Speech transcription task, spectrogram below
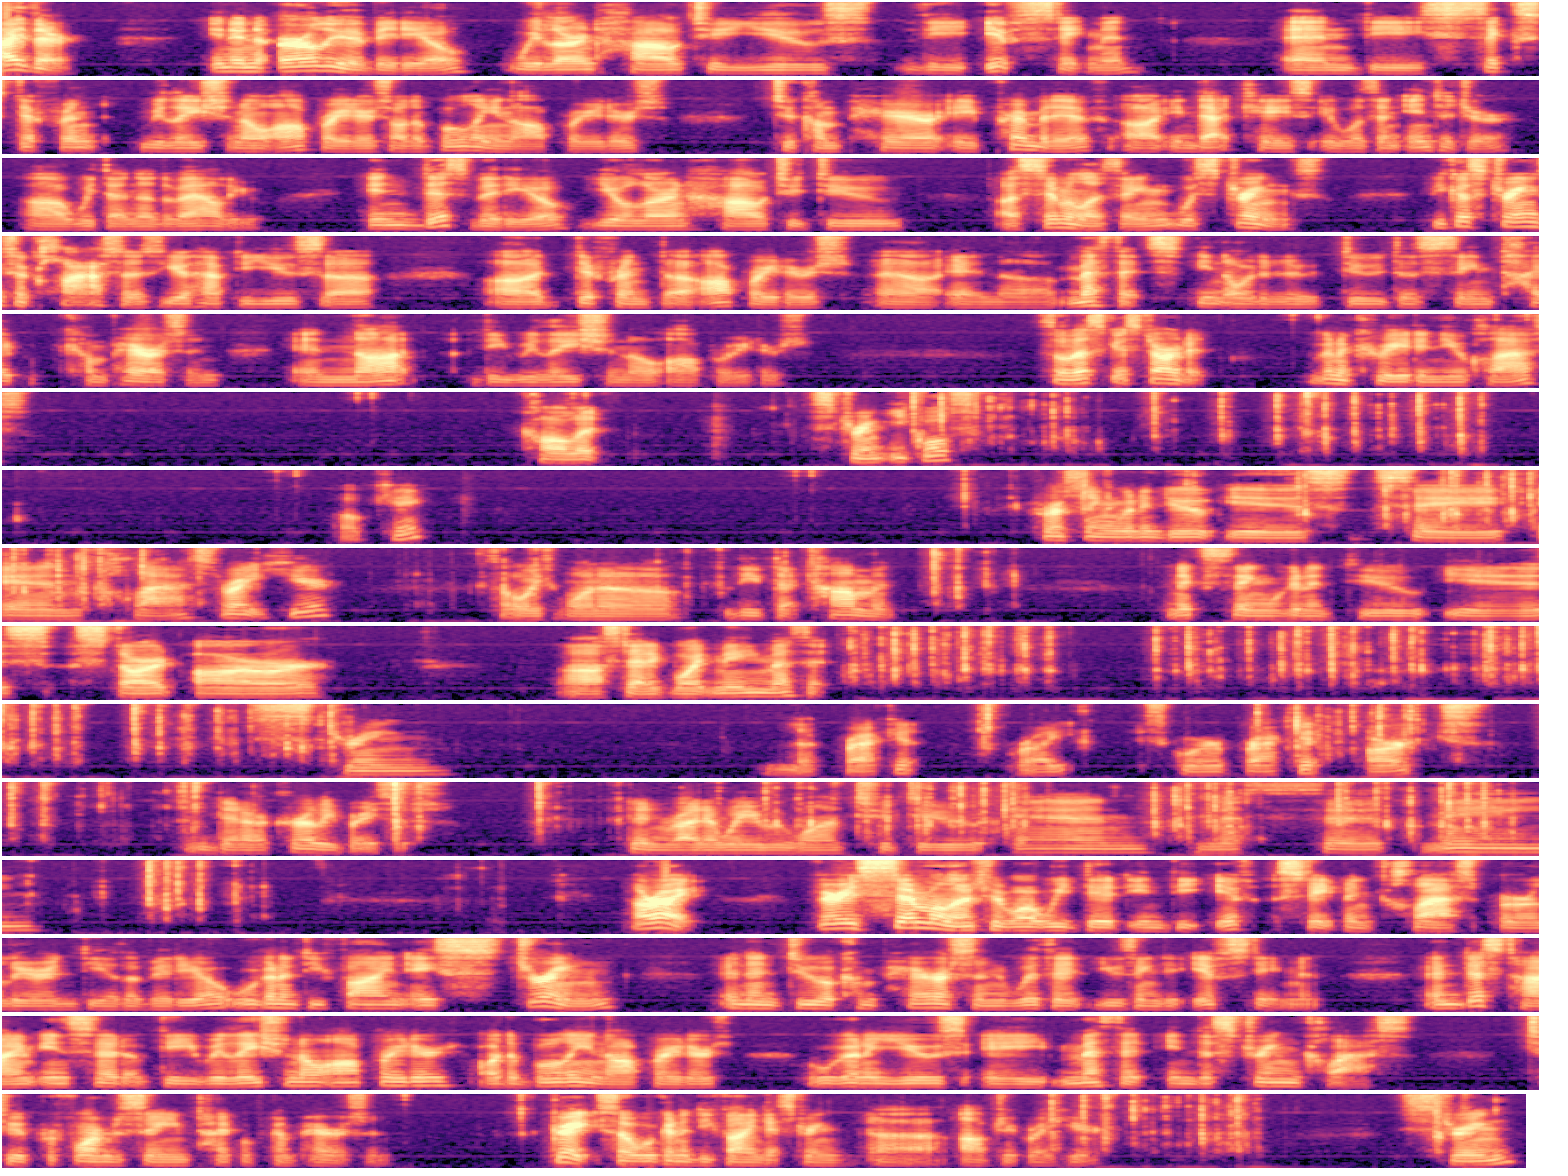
Hi there. In an earlier video, we learned how to use the if statement and the six different relational operators or the Boolean operators to compare a primitive, uh, in that case it was an integer, uh, with another value. In this video, you'll learn how to do a similar thing with strings. Because strings are classes, you have to use uh, uh, different uh, operators uh, and uh, methods in order to do the same type of comparison and not the relational operators. So let's get started. We're going to create a new class. Call it string equals. Okay. First thing we're going to do is say in class right here. So I always want to leave that comment. Next thing we're going to do is start our uh, static void main method. String left bracket, right square bracket, args, and then our curly braces. Then right away we want to do n method main. Alright, very similar to what we did in the if statement class earlier in the other video, we're going to define a string and then do a comparison with it using the if statement. And this time, instead of the relational operator or the boolean operators, we're going to use a method in the string class to perform the same type of comparison. Great, so we're going to define that string uh, object right here. String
